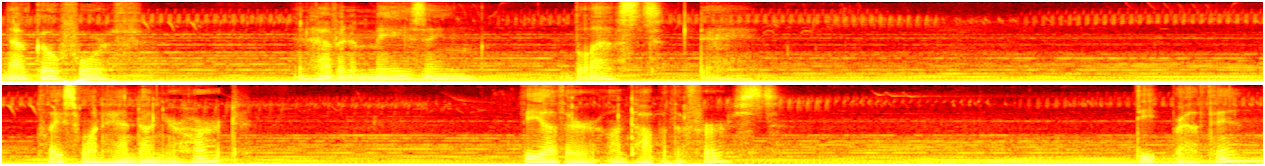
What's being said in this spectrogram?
Now go forth and have an amazing, blessed day. Place one hand on your heart, the other on top of the first. Deep breath in.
